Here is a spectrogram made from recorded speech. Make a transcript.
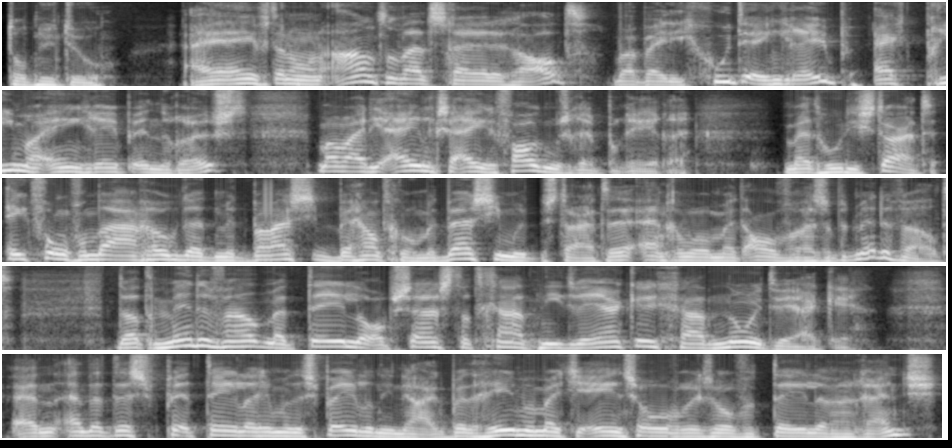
Tot nu toe. Hij heeft er nog een aantal wedstrijden gehad waarbij hij goed ingreep, echt prima ingreep in de rust, maar waar hij eigenlijk zijn eigen fout moest repareren met hoe die start. Ik vond vandaag ook dat met Bassi, had gewoon met Bessie moeten starten en gewoon met Alvarez op het middenveld. Dat middenveld met Telen op 6, dat gaat niet werken, gaat nooit werken. En, en dat is Taylor helemaal de speler niet na. Ik ben het helemaal met je eens overigens over Taylor en Rens.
